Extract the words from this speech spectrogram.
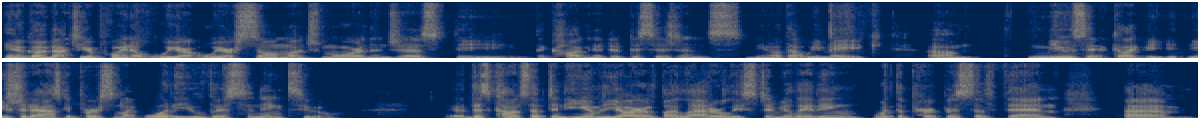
you know going back to your point of we are we are so much more than just the the cognitive decisions you know that we make. Um, music like you should ask a person like what are you listening to? This concept in emdr of bilaterally stimulating with the purpose of then um,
